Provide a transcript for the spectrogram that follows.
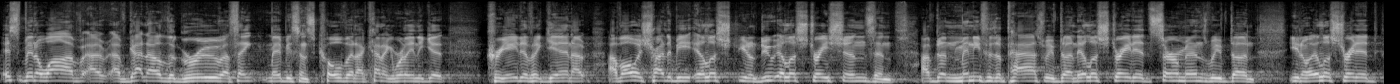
it's been a while, I've, I've gotten out of the groove. I think maybe since COVID, I kind of really need to get creative again. I, have always tried to be, illust, you know, do illustrations, and I've done many through the past. We've done illustrated sermons. We've done, you know, illustrated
